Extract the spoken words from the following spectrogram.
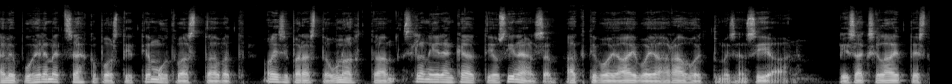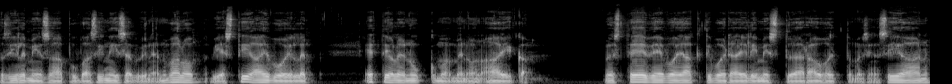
älypuhelimet, sähköpostit ja muut vastaavat olisi parasta unohtaa, sillä niiden käyttö jo sinänsä aktivoi aivoja rauhoittumisen sijaan. Lisäksi laitteesta silmiin saapuva sinisävyinen valo viestii aivoille, ettei ole nukkumamenon aika. Myös TV voi aktivoida elimistöä rauhoittamisen sijaan,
